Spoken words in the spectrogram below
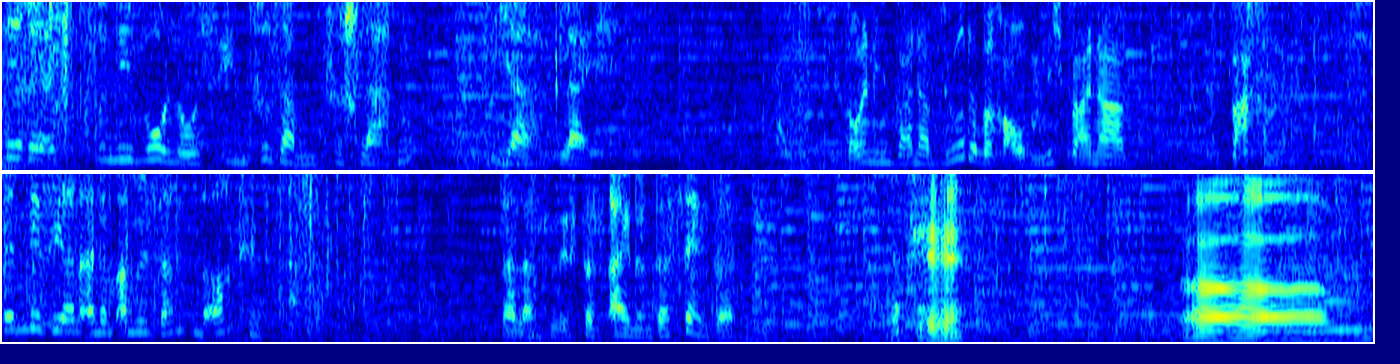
wäre es zu niveaulos, ihn zusammenzuschlagen? Ja, gleich. Wir sollen ihn seiner Würde berauben, nicht seiner Sachen. Wenn wir sie an einem amüsanten Ort hinterlassen, ist das ein und dasselbe. Okay. Ähm.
